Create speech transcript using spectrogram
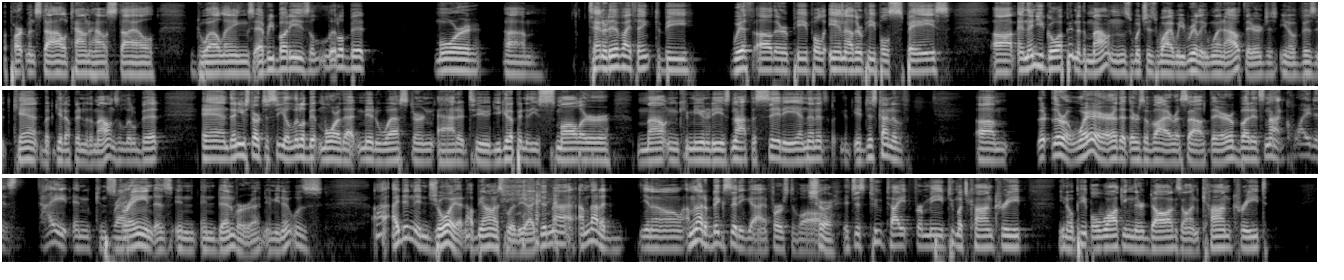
apartment style, townhouse style dwellings. Everybody's a little bit more um, tentative, I think, to be with other people in other people's space. Um, and then you go up into the mountains, which is why we really went out there, just you know, visit Kent, but get up into the mountains a little bit. And then you start to see a little bit more of that Midwestern attitude. You get up into these smaller mountain communities, not the city, and then it's it just kind of um, they're, they're aware that there's a virus out there, but it's not quite as tight and constrained right. as in in Denver. I mean, it was. I, I didn't enjoy it. I'll be honest with you. I did not. I'm not a you know I'm not a big city guy. First of all, sure, it's just too tight for me. Too much concrete. You know, people walking their dogs on concrete.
